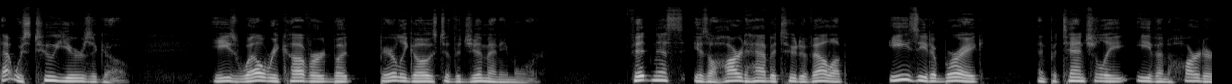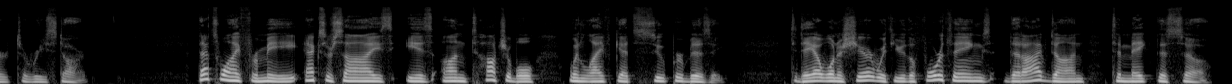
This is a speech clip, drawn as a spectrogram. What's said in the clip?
That was two years ago. He's well recovered, but barely goes to the gym anymore. Fitness is a hard habit to develop, easy to break, and potentially even harder to restart. That's why, for me, exercise is untouchable when life gets super busy. Today, I want to share with you the four things that I've done to make this so.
